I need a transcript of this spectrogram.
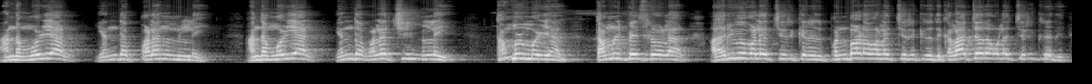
அந்த மொழியால் எந்த பலனும் இல்லை. அந்த மொழியால் எந்த வளர்ச்சியும் இல்லை. தமிழ் மொழியால் தமிழ் பேசுகிறவர்களால் அறிவு வளர்ச்சி இருக்கிறது பண்பாடு வளர்ச்சி இருக்கிறது கலாச்சார வளர்ச்சி இருக்கிறது.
